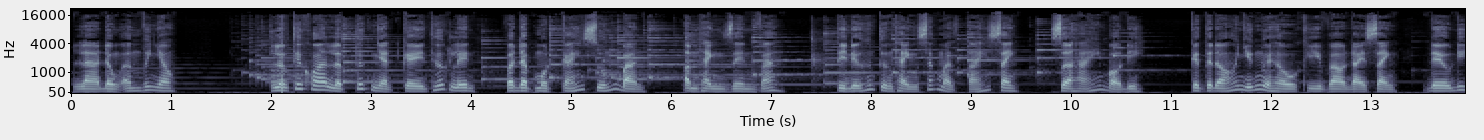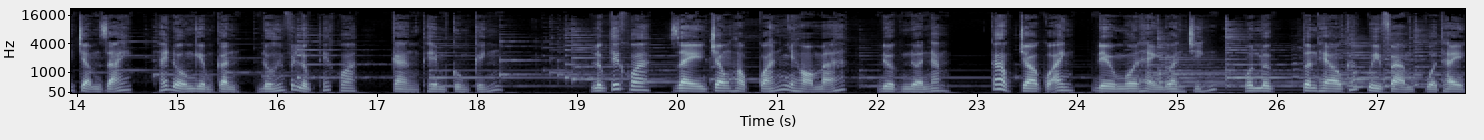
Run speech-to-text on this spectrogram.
là đồng âm với nhau. Lục Thế Khoa lập tức nhặt cây thước lên và đập một cái xuống bàn, âm thanh rền vang. Tỷ nữ tường Thành sắc mặt tái xanh, sợ hãi bỏ đi. Kể từ đó những người hầu khi vào đại sảnh đều đi chậm rãi, thái độ nghiêm cẩn đối với Lục Thế Khoa càng thêm cung kính. Lục Thế Khoa dạy trong học quán nhà họ Mã được nửa năm. Các học trò của anh đều ngôn hành đoan chính, một mực tuân theo các quy phạm của thầy.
